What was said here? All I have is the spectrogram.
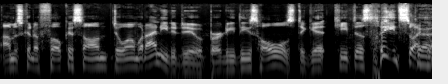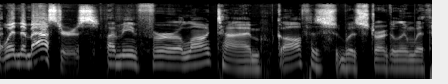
I'm just going to focus on doing what I need to do, birdie these holes to get keep this lead so I can win the Masters. I mean, for a long time, golf is, was struggling with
